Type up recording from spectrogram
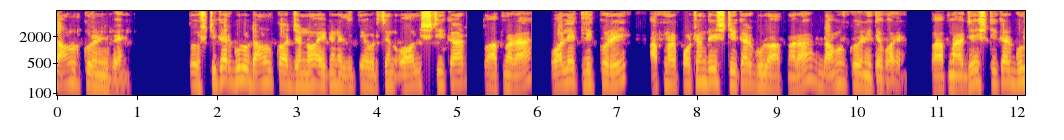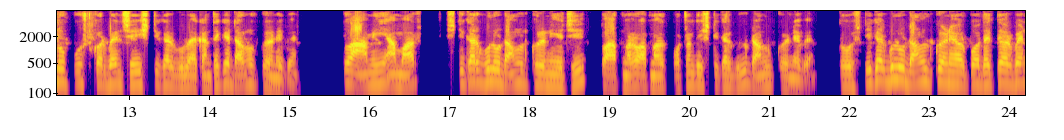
ডাউনলোড করে নেবেন। তো স্টিকারগুলো ডাউনলোড করার জন্য এখানে দেখতে পাচ্ছেন অল স্টিকার তো আপনারা অলে ক্লিক করে আপনার পছন্দের স্টিকারগুলো আপনারা ডাউনলোড করে নিতে পারেন বা আপনারা যে স্টিকারগুলো পোস্ট করবেন, সেই স্টিকারগুলো এখান থেকে ডাউনলোড করে নেবেন। তো আমি আমার স্টিকারগুলো ডাউনলোড করে নিয়েছি, তো আপনারাও আপনার পছন্দের স্টিকারগুলো ডাউনলোড করে নেবেন। তো স্টিকারগুলো ডাউনলোড করে নেওয়ার পর দেখতে পারবেন,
